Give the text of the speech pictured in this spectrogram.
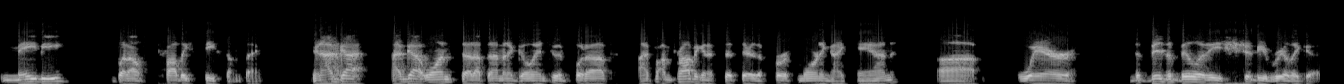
maybe, but I'll probably see something. And I've got, I've got one set up that I'm going to go into and put up. I'm probably going to sit there the first morning I can, uh, where the visibility should be really good.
